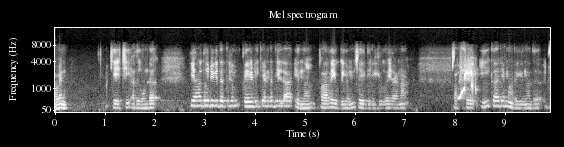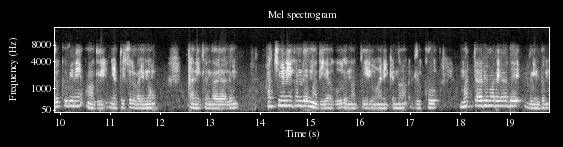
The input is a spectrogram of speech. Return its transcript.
അവൻ ചേച്ചി അതുകൊണ്ട് യാതൊരു വിധത്തിലും പേടിക്കേണ്ടതില്ല എന്ന് പറയുകയും ചെയ്തിരിക്കുകയാണ്. പക്ഷേ ഈ കാര്യം അറിയുന്നത് രുക്കുവിനെ ആകെ ഞെട്ടിച്ചു കളയുന്നു. തനിക്ക് എന്തായാലും അച്ചുവിനെ കണ്ട് മതിയാകൂ എന്ന് തീരുമാനിക്കുന്ന രുക്കു മറ്റാരും അറിയാതെ വീണ്ടും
